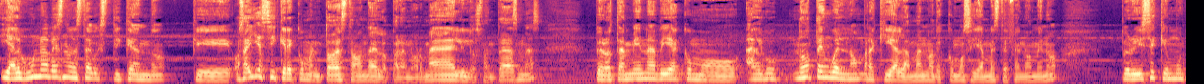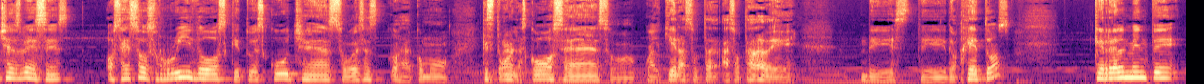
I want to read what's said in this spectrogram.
y alguna vez nos estaba explicando que, o sea, ella sí cree como en toda esta onda de lo paranormal y los fantasmas, pero también había como algo, no tengo el nombre aquí a la mano de cómo se llama este fenómeno, pero dice que muchas veces, o sea, esos ruidos que tú escuchas o esas cosas como que se toman las cosas o cualquier azota- azotada de, de, este, de objetos, que realmente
